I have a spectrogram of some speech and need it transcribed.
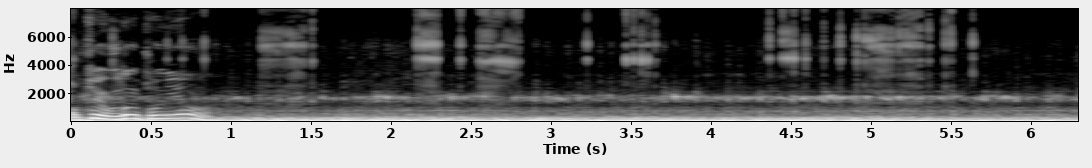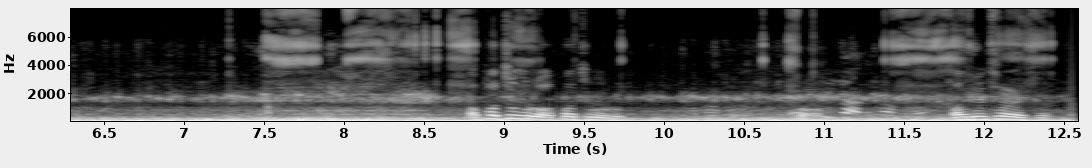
갑자기 우당탕이야 아빠 쪽으로 아빠 쪽으로 어. 아 괜찮아 괜찮아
